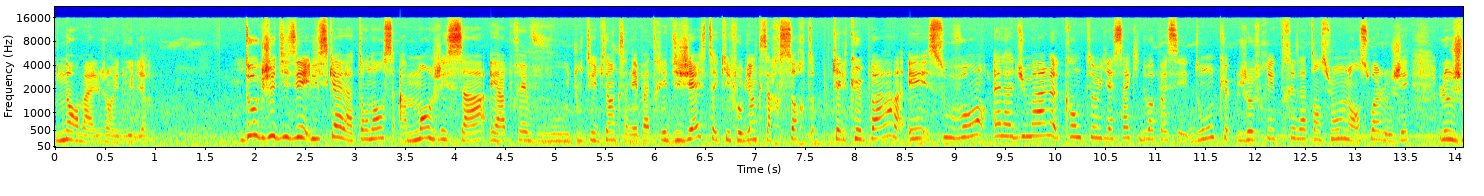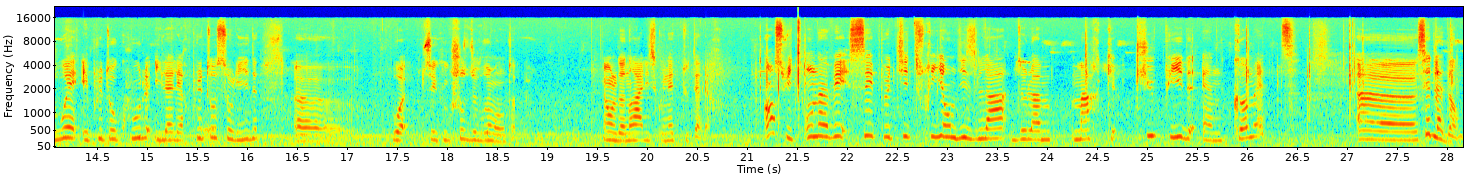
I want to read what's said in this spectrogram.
normal j'ai envie de vous dire. Donc je disais, Liska elle a tendance à manger ça et après vous, vous doutez bien que ça n'est pas très digeste, qu'il faut bien que ça ressorte quelque part et souvent elle a du mal quand il y a ça qui doit passer. Donc je ferai très attention mais en soi le, le jouet est plutôt cool, il a l'air plutôt solide. Euh, ouais, c'est quelque chose de vraiment top. Et on le donnera à Liscounette tout à l'heure. Ensuite, on avait ces petites friandises là de la marque Cupid and Comet. Euh, c'est de la dinde.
